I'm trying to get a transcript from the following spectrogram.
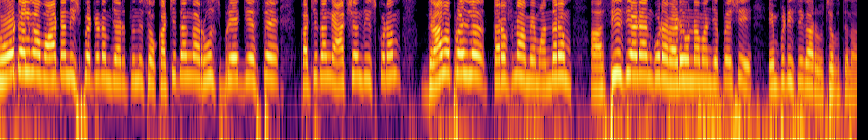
టోటల్గా వాటర్ని ఇచ్చిపెట్టడం జరుగుతుంది. సో ఖచ్చితంగా రూల్స్ బ్రేక్ చేస్తే ఖచ్చితంగా యాక్షన్ తీసుకోవడం. గ్రామ ప్రజల తరఫున మేము అందరం సీజ్ చేయడానికి కూడా రెడీ ఉన్నామని చెప్పేసి ఎంపీటీసీ గారు చెబుతున్నారు.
